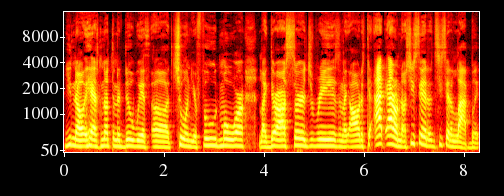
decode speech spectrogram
you know it has nothing to do with uh, chewing your food more. Like there are surgeries and like all this I, I don't know. She said she said a lot but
